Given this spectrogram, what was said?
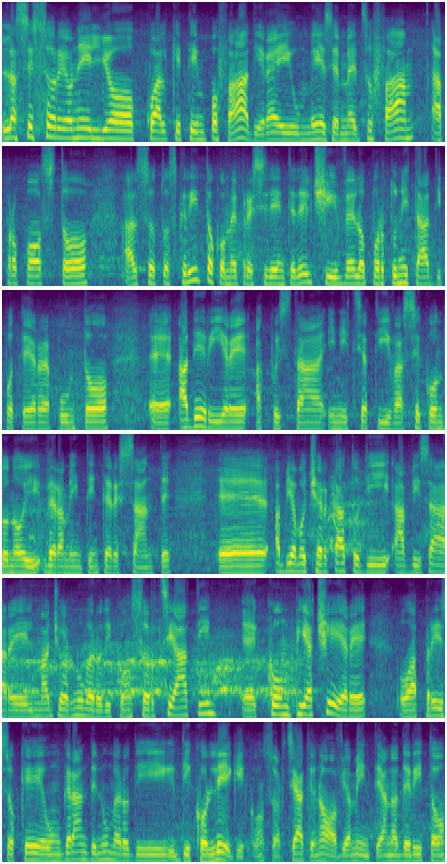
L'assessore Oneglio qualche tempo fa, direi un mese e mezzo fa, ha proposto al sottoscritto come presidente del CIV l'opportunità di poter appunto eh, aderire a questa iniziativa, secondo noi veramente interessante. Eh, abbiamo cercato di avvisare il maggior numero di consorziati, eh, con piacere ho appreso che un grande numero di, di colleghi, consorziati no ovviamente, hanno aderito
